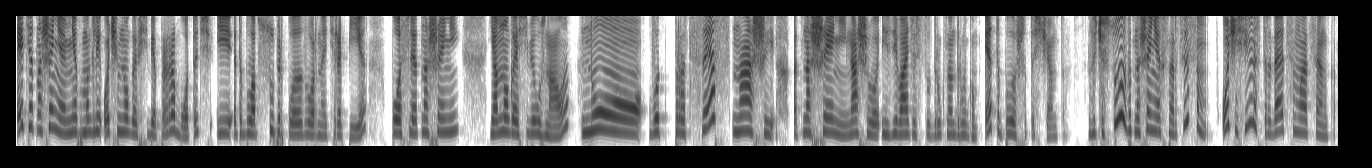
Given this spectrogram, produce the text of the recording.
Эти отношения мне помогли очень многое в себе проработать, и это была супер плодотворная терапия после отношений. Я многое о себе узнала. Но вот процесс наших отношений, нашего издевательства друг над другом, это было что-то с чем-то. Зачастую в отношениях с нарциссом очень сильно страдает самооценка,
